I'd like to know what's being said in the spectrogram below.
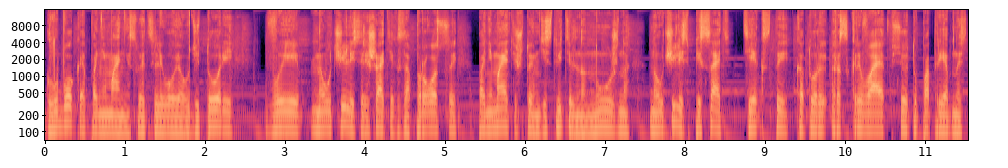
глубокое понимание своей целевой аудитории – вы научились решать их запросы, понимаете, что им действительно нужно, научились писать тексты, которые раскрывают всю эту потребность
